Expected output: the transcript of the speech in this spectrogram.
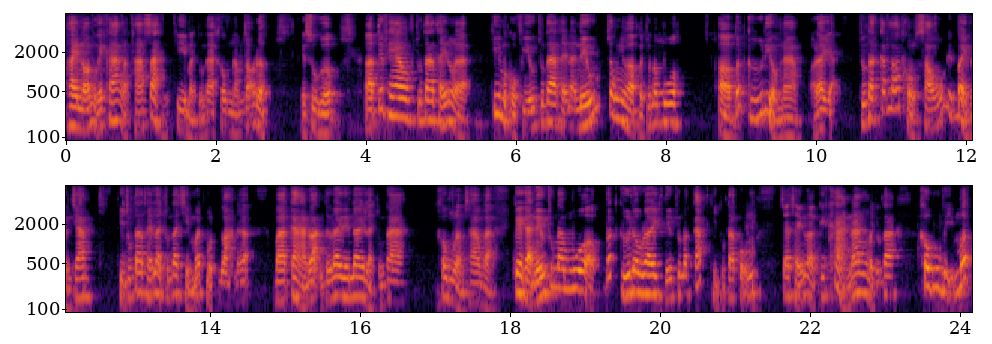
Hay nói một cách khác là phá sản khi mà chúng ta không nắm rõ được cái xu hướng. À, tiếp theo chúng ta thấy là khi mà cổ phiếu chúng ta thấy là nếu trong trường hợp mà chúng ta mua ở bất cứ điểm nào ở đây ạ chúng ta cắt lót khoảng 6 đến 7 phần trăm thì chúng ta thấy là chúng ta chỉ mất một đoạn nữa và cả đoạn từ đây đến đây là chúng ta không làm sao cả kể cả nếu chúng ta mua ở bất cứ đâu đây nếu chúng ta cắt thì chúng ta cũng sẽ thấy là cái khả năng mà chúng ta không bị mất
